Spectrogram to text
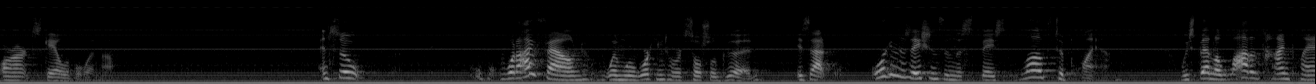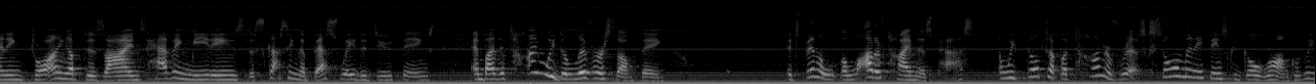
or aren't scalable enough. And so what I found when we're working towards social good is that organizations in this space love to plan. We spend a lot of time planning, drawing up designs, having meetings, discussing the best way to do things. And by the time we deliver something, it's been a, a lot of time has passed, and we've built up a ton of risk. So many things could go wrong because we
